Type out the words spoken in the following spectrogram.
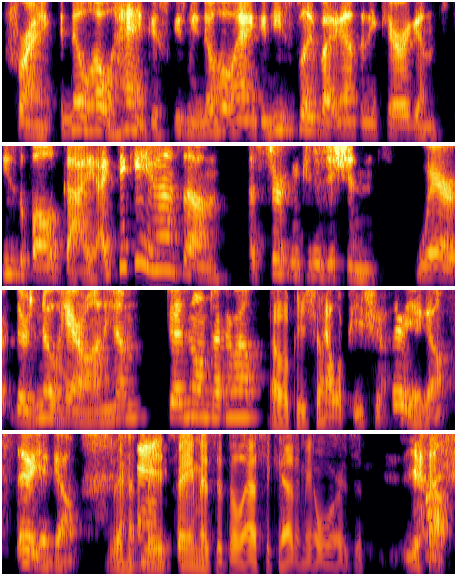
Frank, NoHo Hank, excuse me, NoHo Hank, and he's played by Anthony Carrigan. He's the bald guy. I think he has um, a certain condition where there's no hair on him. Do you guys know what I'm talking about? Alopecia? Alopecia. There you go. There you go. Made And- famous at the last Academy Awards. Yes,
